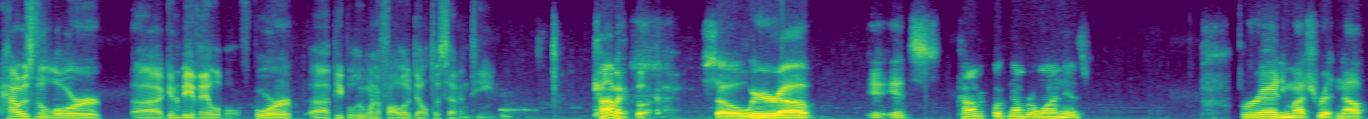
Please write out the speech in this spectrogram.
how is the lore uh, going to be available for uh, people who want to follow Delta 17? comic book. So we're uh, it- it's comic book number one is pretty much written up,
